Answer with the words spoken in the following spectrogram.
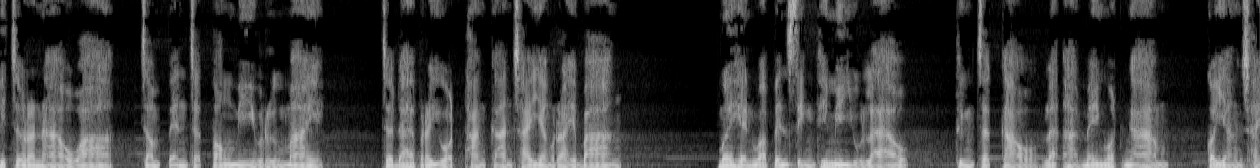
พิจารณาว่าจำเป็นจะต้องมีหรือไม่ จะได้ประโยชน์ทางการใช้อย่างไรบ้าง เมื่อเห็นว่าเป็นสิ่งที่มีอยู่แล้ว ถึงจะเก่าและอาจไม่งดงาม ก็ยังใช้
